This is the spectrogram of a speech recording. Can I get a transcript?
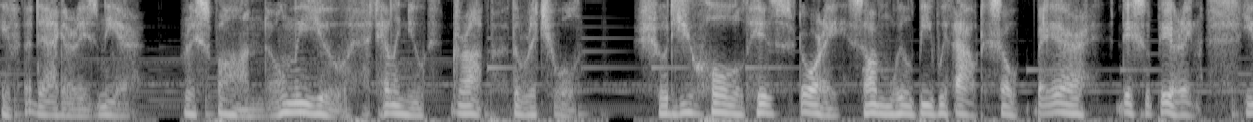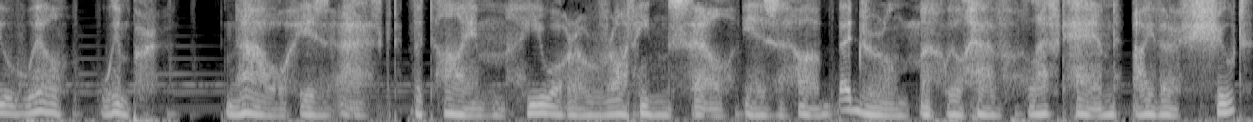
if the dagger is near. Respond only you, telling you drop the ritual. Should you hold his story, some will be without, so bear disappearing. You will whimper now is asked. The time you are a rotting cell is a bedroom will have left hand either shoot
